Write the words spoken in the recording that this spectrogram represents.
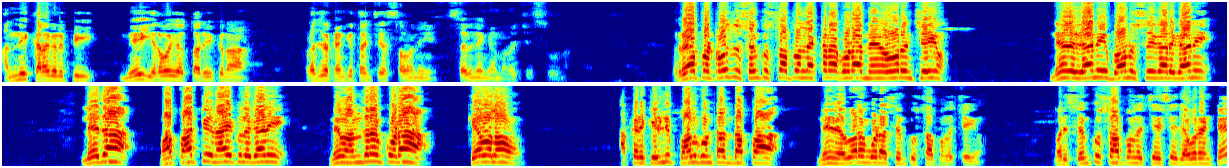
అన్ని కలగలిపి మే ఇరవయో తారీఖున ప్రజలకు అంకితం చేస్తామని సవినయంగా మనం చేస్తున్నాం రేపటి రోజు శంకుస్థాపనలు ఎక్కడా కూడా మేము వివరం చేయం. నేను గాని భానుశ్రీ గారు కానీ లేదా మా పార్టీ నాయకులు కానీ మేమందరం కూడా కేవలం అక్కడికి వెళ్ళి పాల్గొంటాం తప్ప మేము ఎవరం కూడా శంకుస్థాపనలు చేయం. మరి శంకుస్థాపనలు చేసేది ఎవరంటే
